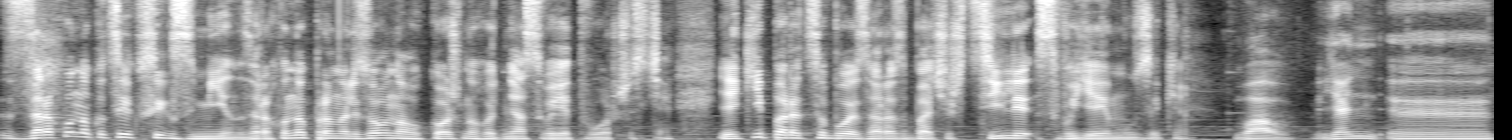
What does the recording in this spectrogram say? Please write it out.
за рахунок оцих всіх змін, за рахунок проаналізованого кожного дня своєї творчості, які перед собою зараз бачиш цілі своєї музики? Вау, я е,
